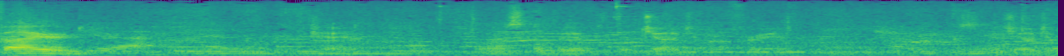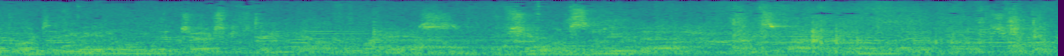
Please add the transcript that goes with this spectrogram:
Fired. Okay. Well, that's gonna be up to the judge, I'm afraid. Because the judge appointed me, and only the judge can take me out of the case. If she wants to do that, that's fine. I'll let her know she will.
